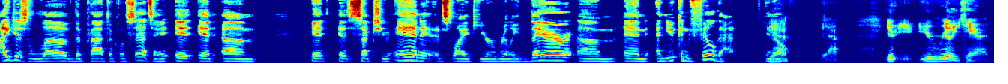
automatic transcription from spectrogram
I just love the practical sets. It it, it um it it sucks you in. It's like you're really there, um, and and you can feel that. You yeah. know, yeah, you you really can.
